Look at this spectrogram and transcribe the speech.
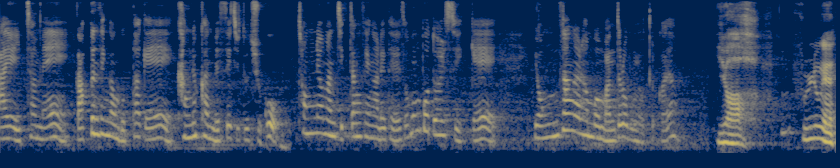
아예 이참에 나쁜 생각 못하게 강력한 메시지도 주고 청렴한 직장 생활에 대해서 홍보도 할 수 있게 영상을 한번 만들어 보면 어떨까요? 이야 훌륭해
